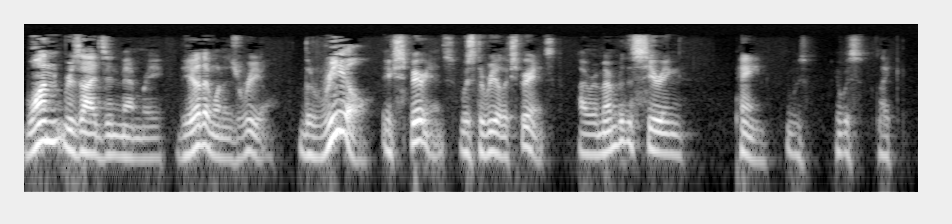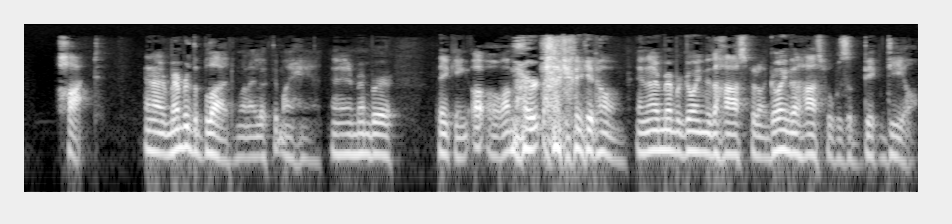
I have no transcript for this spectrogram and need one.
One resides in memory. The other one is real. The real experience was the real experience. I remember the searing pain. It was it was like hot. And I remember the blood when I looked at my hand. And I remember thinking, uh oh, I'm hurt. I gotta get home. And I remember going to the hospital. Going to the hospital was a big deal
